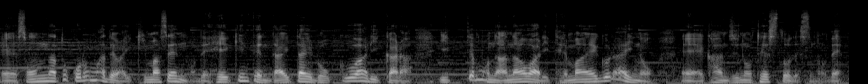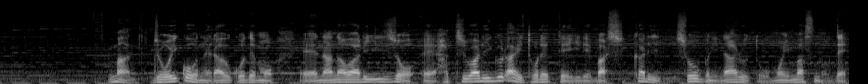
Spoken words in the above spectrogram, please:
えー、そんなところまではいきませんので平均点大体6割からいっても7割手前ぐらいの、えー、感じのテストですので。まあ、上位校を狙う子でも、えー、7割以上、えー、8割ぐらい取れていればしっかり勝負になると思いますので、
